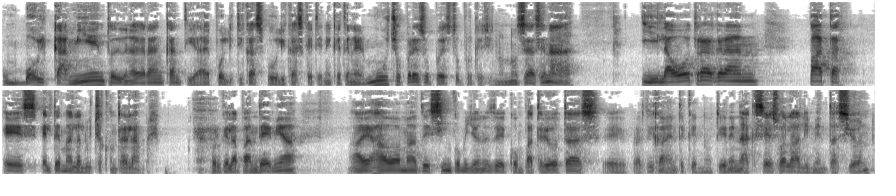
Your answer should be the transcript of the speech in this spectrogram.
un volcamiento de una gran cantidad de políticas públicas que tienen que tener mucho presupuesto porque si no, no se hace nada. Y la otra gran pata es el tema de la lucha contra el hambre, porque la pandemia ha dejado a más de 5 millones de compatriotas eh, prácticamente que no tienen acceso a la alimentación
